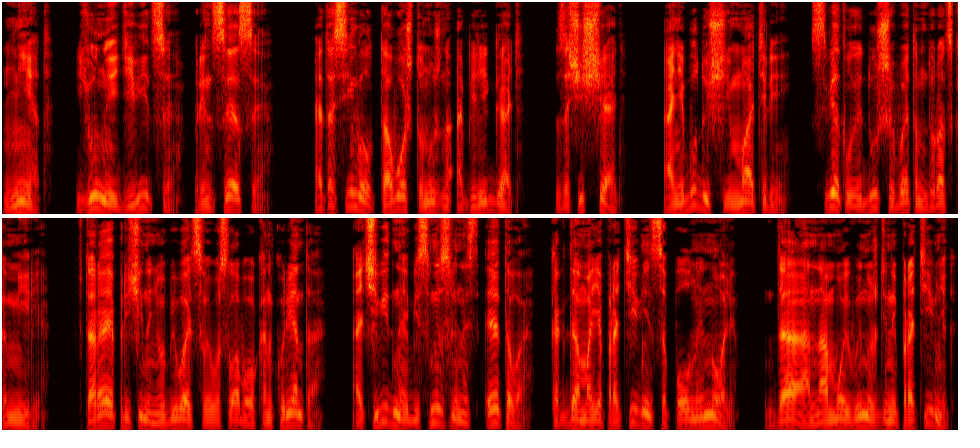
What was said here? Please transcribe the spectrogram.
Нет, юные девицы, принцессы — это символ того, что нужно оберегать, защищать, а не будущие матери, светлые души в этом дурацком мире. Вторая причина не убивать своего слабого конкурента — очевидная бессмысленность этого, когда моя противница полный ноль. Да, она мой вынужденный противник,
